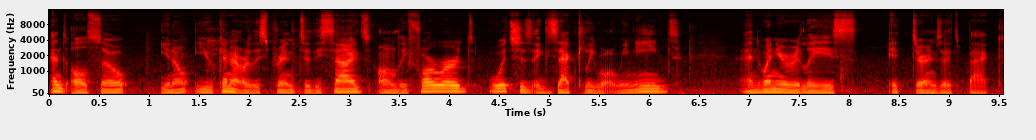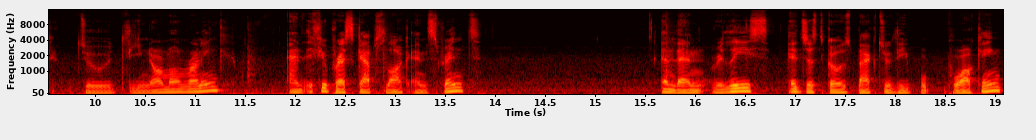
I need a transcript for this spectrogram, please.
And also, you know, you cannot really sprint to the sides, only forward, which is exactly what we need. And when you release, it turns it back to the normal running. And if you press caps lock and sprint, and then release, it just goes back to the walking,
